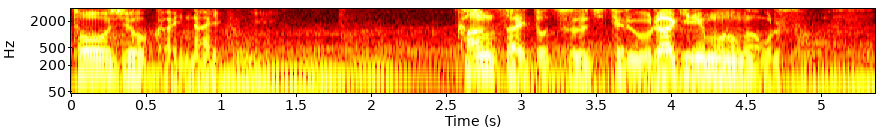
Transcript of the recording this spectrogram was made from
東上会内部に関西と通じてる裏切り者がおるそうです。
